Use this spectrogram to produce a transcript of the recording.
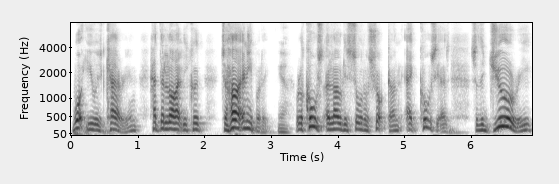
what you was carrying had the likelihood to hurt anybody. Yeah. Well, of course, a loaded sword or shotgun, of course it has. So the jury,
